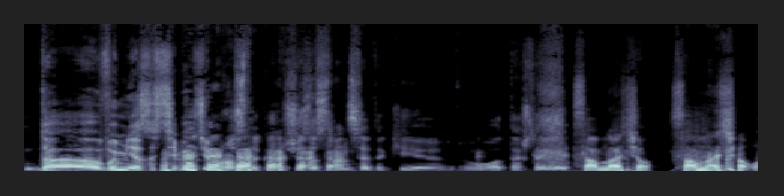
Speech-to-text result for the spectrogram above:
да, вы меня застебете просто, короче, засранцы такие. Вот, так что... Сам начал, сам начал.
